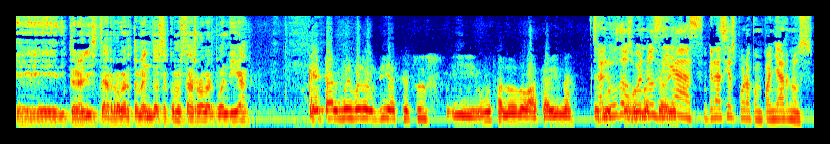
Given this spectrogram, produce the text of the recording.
eh, editorialista Roberto Mendoza. ¿Cómo estás, Robert? Buen día. ¿Qué tal? Muy buenos días, Jesús, y un saludo a Karina. Qué Saludos, buenos días. Gracias por acompañarnos.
